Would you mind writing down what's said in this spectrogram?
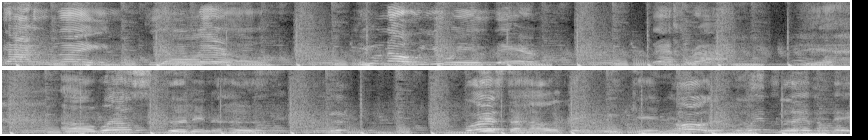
Got his name. He's Y'all there. know. You know who you is there. That's right. Yeah. Uh, what else is good in the hood? What? It's the holiday weekend. Oh, when's Labor Day?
